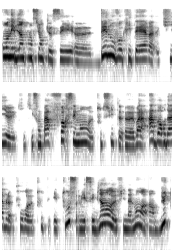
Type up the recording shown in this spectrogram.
On est bien conscient que c'est euh, des nouveaux critères qui ne euh, sont pas forcément euh, tout de suite voilà, abordables pour toutes et tous, mais c'est bien finalement un, but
